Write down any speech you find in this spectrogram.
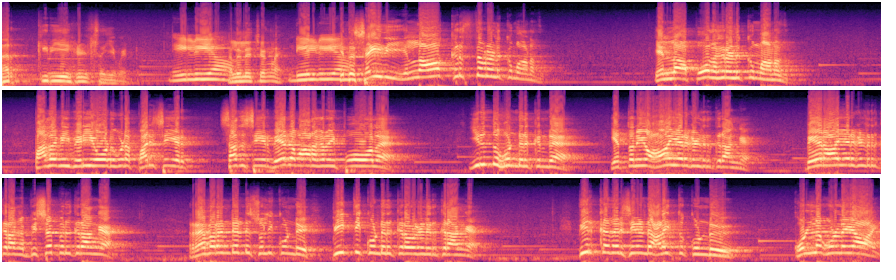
நற்கிரியைகள் செய்ய வேண்டும். இந்த செய்தி எல்லா கிறிஸ்தவர்களுக்குமானது. எல்லா போதகர்களுக்குமானது. பதவி வெறியோடு கூட பரிசெயர் சதுசெயர் வேதபாரகனை போல இருந்து கொண்டிருக்கின்ற எத்தனையோ ஆயர்கள் இருக்கிறாங்க. பேராயர்கள் இருக்கிறாங்க பிஷப் இருக்கிறாங்க. ரெவரண்ட் என்று சொல்லிக்கொண்டு பீத்திக் கொண்டிருக்கிறவர்கள் இருக்கிறாங்க. தீர்க்கதரிசி என்று அழைத்துக் கொண்டு கொள்ள கொள்ளையாய்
